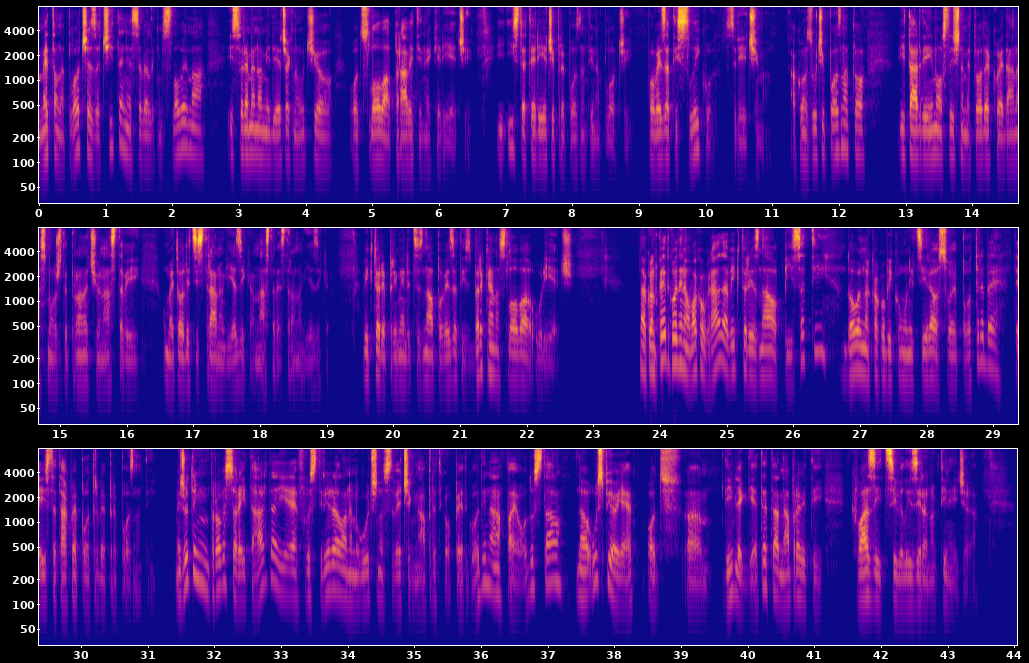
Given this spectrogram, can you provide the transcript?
metalne ploče za čitanje sa velikim slovima i s vremenom je dječak naučio od slova praviti neke riječi i iste te riječi prepoznati na ploči, povezati sliku s riječima. Ako vam zvuči poznato, Itard je imao slične metode koje danas možete pronaći u nastavi u metodici stranog jezika, nastave stranog jezika. Viktor je primjerice znao povezati zbrkana slova u riječ. Nakon pet godina ovakvog rada Viktor je znao pisati dovoljno kako bi komunicirao svoje potrebe te iste takve potrebe prepoznati. Međutim, profesora Itarda je frustrirala nemogućnost većeg napretka u pet godina, pa je odustao. No, uspio je od um, divljeg djeteta napraviti kvazi civiliziranog tinejdžera.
